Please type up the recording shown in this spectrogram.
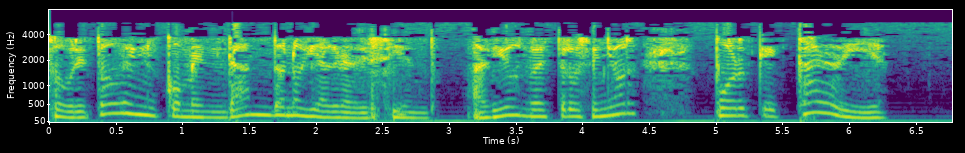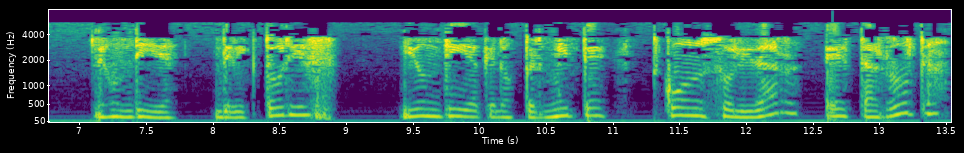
sobre todo encomendándonos y agradeciendo a Dios nuestro Señor porque cada día es un día de victorias y un día que nos permite consolidar esta ruta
